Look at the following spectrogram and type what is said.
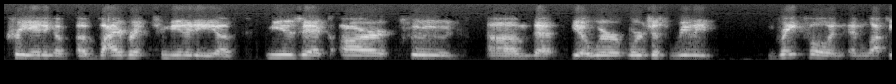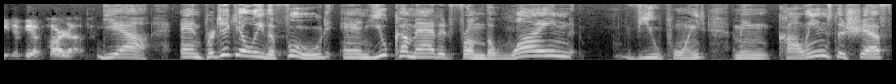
creating a, a vibrant community of music, art, food um, that you know we're we're just really grateful and, and lucky to be a part of. Yeah, and particularly the food, and you come at it from the wine viewpoint. I mean, Colleen's the chef,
